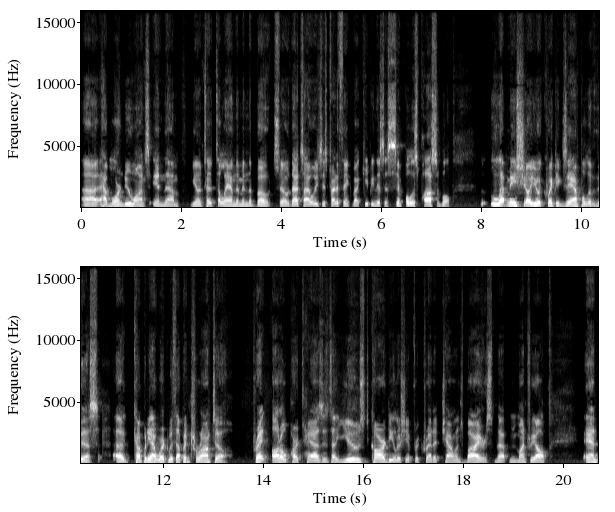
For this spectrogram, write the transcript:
uh, have more nuance in them, you know, to, to land them in the boat. So that's, I always just try to think about keeping this as simple as possible. Let me show you a quick example of this. A company I worked with up in Toronto, Pret Auto Partes, is a used car dealership for credit challenge buyers up in Montreal. And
